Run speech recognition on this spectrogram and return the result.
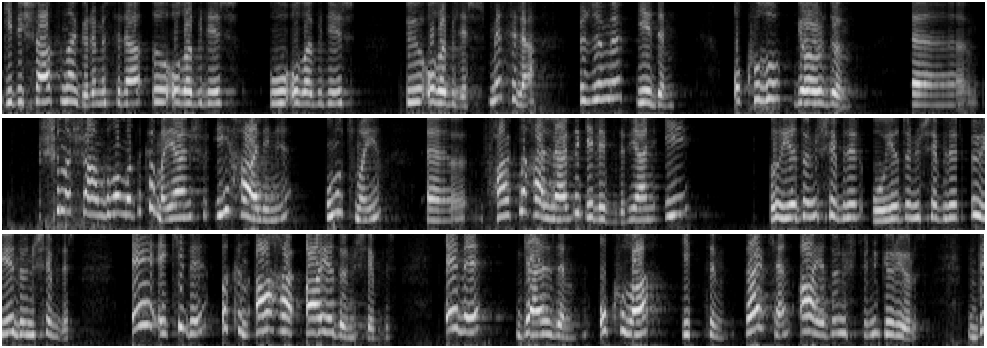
gidişatına göre mesela ı olabilir, u olabilir, ü olabilir. Mesela üzümü yedim, okulu gördüm. Ee, şuna şu an bulamadık ama yani şu i halini unutmayın. Ee, farklı hallerde gelebilir. Yani i i'ya dönüşebilir, u'ya dönüşebilir, ü'ye dönüşebilir. E eki de bakın a'ya dönüşebilir. Eve geldim, okula gittim derken a'ya dönüştüğünü görüyoruz. D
